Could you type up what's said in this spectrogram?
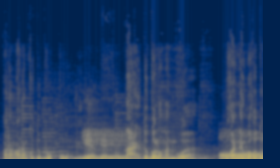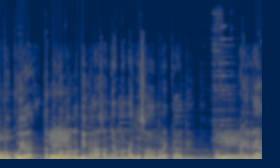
orang-orang kutu buku gitu Iya, iya, iya. iya. nah itu golongan gua bukannya gua kutu Oh. buku ya tapi Iya, gua iya. lebih ngerasa nyaman aja sama mereka gitu oh iya, iya. akhirnya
